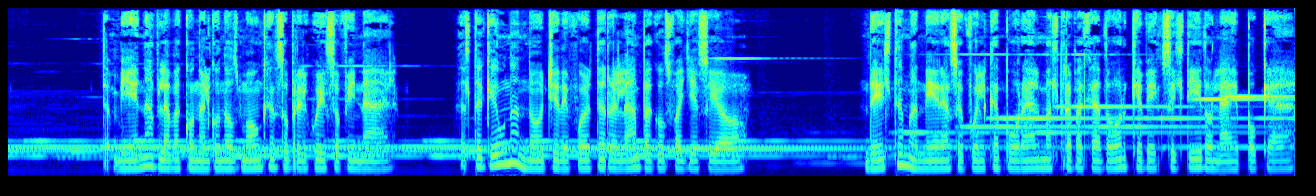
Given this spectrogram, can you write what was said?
También hablaba con algunos monjes sobre el juicio final, hasta que una noche de fuertes relámpagos falleció. De esta manera se fue el caporal más trabajador que había existido en la época.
